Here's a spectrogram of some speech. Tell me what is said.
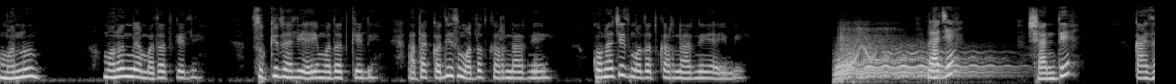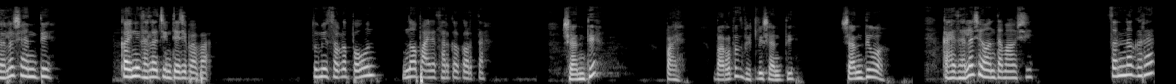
म्हणून म्हणून मी मदत केली. चुकी झाली आई मदत केली. आता कधीच मदत करणार नाही. कोणाचीच मदत करणार नाही आई मी. राजा? शांती? काय झालं शांती? काही नाही झालं चिंतेचे बाबा. तुम्ही सगळं पाहून न पाहिल्यासारखं करता. शांती? पाय दारातच भेटली शांती. शांती व? काय झालं शेवंत मावशी? चल ना घरात.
